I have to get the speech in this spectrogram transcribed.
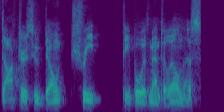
doctors who don't treat people with mental illness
